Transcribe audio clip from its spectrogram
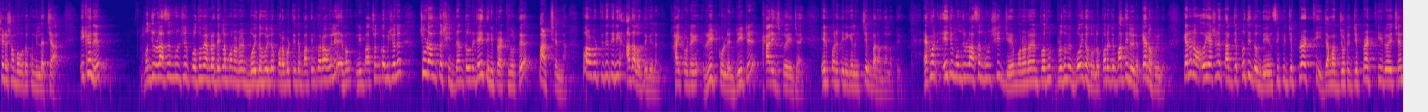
সেটা সম্ভবত কুমিল্লা চার। এখানে মঞ্জুরুল হাসান মুন্সির প্রথমে আমরা দেখলাম মনোনয়ন বৈধ হইল, পরবর্তীতে বাতিল করা হইলে এবং নির্বাচন কমিশনের চূড়ান্ত সিদ্ধান্ত অনুযায়ী তিনি প্রার্থী হতে পারছেন না। পরবর্তীতে তিনি আদালতে গেলেন। হাইকোর্টে রিট করলেন, রিটে খারিজ হয়ে যায়। এরপরে তিনি গেলেন চেম্বার আদালতে। এখন এই যে মঞ্জুরুল হাসান মুন্সির যে মনোনয়ন প্রথম প্রথমে বৈধ হলো, পরে যে বাতিল হইল কেন হইল? কেননা ওই আসনে তার যে প্রতিদ্বন্দ্বী, এনসিপির যে প্রার্থী, জামাত জোটের যে প্রার্থী রয়েছেন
